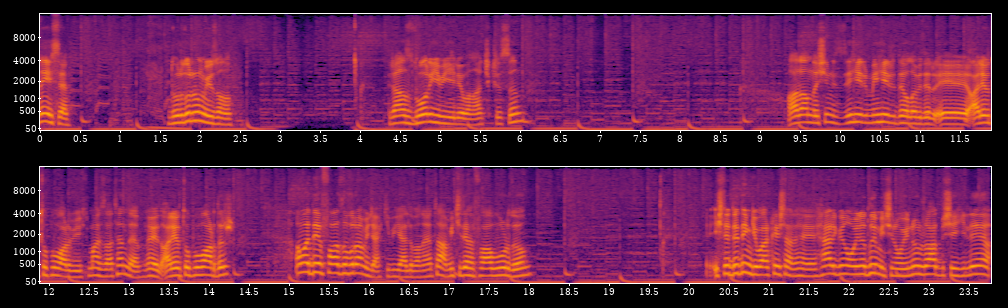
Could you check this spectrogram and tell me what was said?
Neyse. Durdurur muyuz onu? Biraz zor gibi geliyor bana açıkçası. Adam da şimdi zehir mehir de olabilir. Ee, alev topu var büyük ihtimal zaten de. Evet alev topu vardır. Ama dev fazla vuramayacak gibi geldi bana. Ya. Tamam iki defa vurdum. İşte dediğim gibi arkadaşlar her gün oynadığım için oyunu rahat bir şekilde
